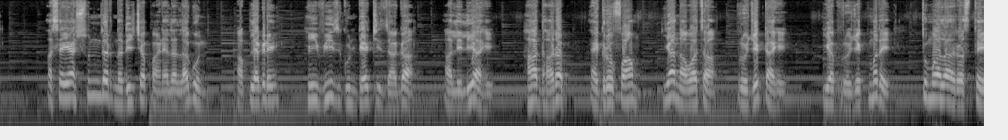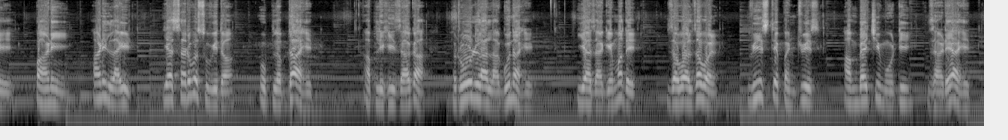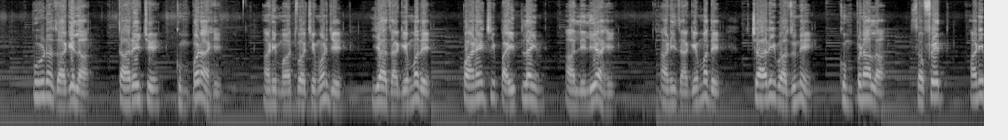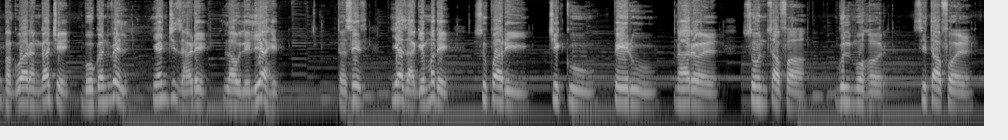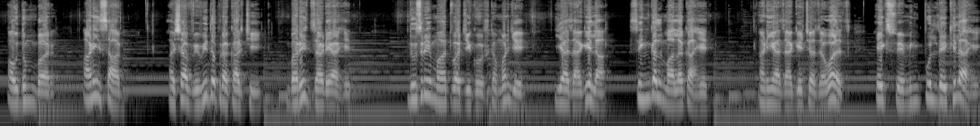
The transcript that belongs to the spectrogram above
अशा या सुंदर नदीच्या पाण्याला लागून आपल्याकडे ही वीज गुंठ्याची जागा आलेली आहे. हा धारप ॲग्रो फार्म या नावाचा प्रोजेक्ट आहे. या प्रोजेक्टमध्ये तुम्हाला रस्ते पाणी आणि लाइट या सर्व सुविधा उपलब्ध आहेत. आपली ही जागा रोडला लागून आहे. या जागेमध्ये जवळजवळ वीस ते पंचवीस आंब्याची मोठी झाडे आहेत. पूर्ण जागेला तारेचे कुंपण आहे आणि महत्त्वाचे म्हणजे या जागेमध्ये पाण्याची पाईपलाईन आलेली आहे आणि जागेमध्ये चारी बाजूने कुंपणाला सफेद आणि भगवा रंगाचे बोगनवेल यांची झाडे लावलेली आहेत. तसेच या जागेमध्ये सुपारी चिकू पेरू नारळ सोनचाफा गुलमोहर सीताफळ औदुंबर आणि साग अशा विविध प्रकारची बरीच झाडे आहेत. दुसरी महत्त्वाची गोष्ट म्हणजे या जागेला सिंगल मालक आहेत आणि या जागेच्या जवळच एक स्विमिंग पूल देखील आहे.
